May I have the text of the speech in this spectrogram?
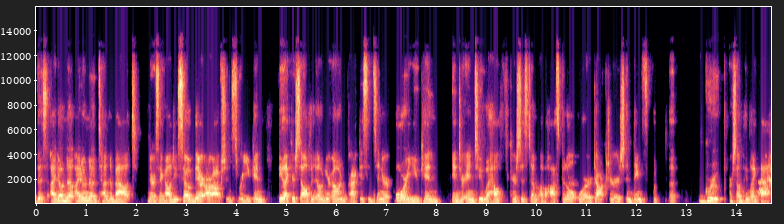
This I don't know. I don't know a ton about neuropsychology. So there are options where you can be like yourself and own your own practice and center, or you can enter into a healthcare system of a hospital or doctors and things, a group or something like that.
